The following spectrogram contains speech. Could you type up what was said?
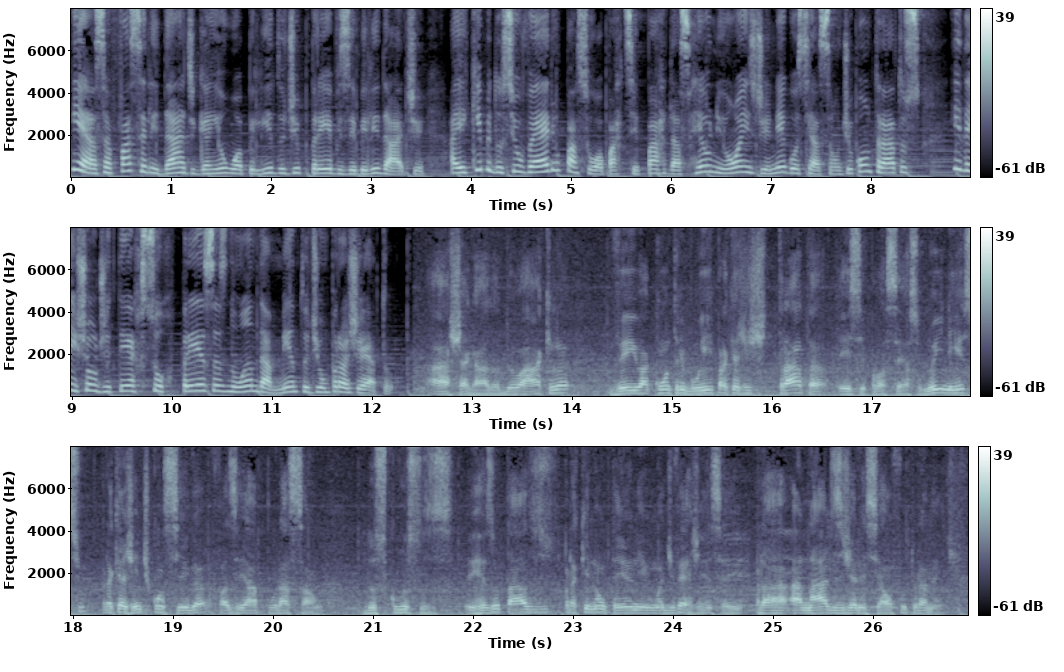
E essa facilidade ganhou o apelido de previsibilidade. A equipe do Silvério passou a participar das reuniões de negociação de contratos e deixou de ter surpresas no andamento de um projeto. A chegada do Aquila veio a contribuir para que a gente trata esse processo no início, para que a gente consiga fazer a apuração dos custos e resultados, para que não tenha nenhuma divergência aí para análise gerencial futuramente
